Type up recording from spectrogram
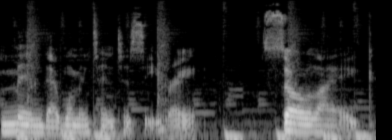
men that women tend to see, right? So, like,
